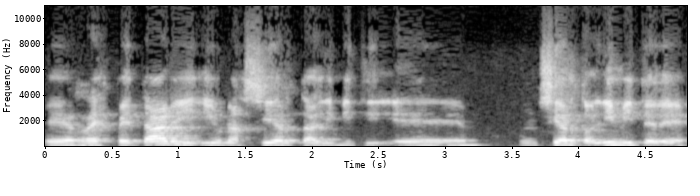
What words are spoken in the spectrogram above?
eh, respetar y, una cierta eh, un cierto límite de,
